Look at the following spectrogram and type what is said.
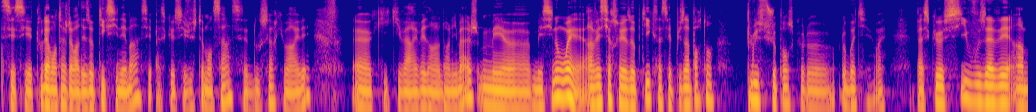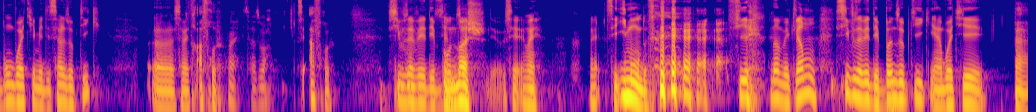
c'est c'est tout l'avantage d'avoir des optiques cinéma, c'est parce que c'est justement ça, c'est cette douceur qui va arriver, euh, qui, qui va arriver dans, dans l'image. Mais, euh, mais sinon, ouais, investir sur les optiques, ça c'est le plus important. Plus, je pense, que le, le boîtier. Ouais. Parce que si vous avez un bon boîtier mais des sales optiques, euh, ça va être affreux. Ouais, ça va se voir. C'est affreux. Si vous avez des C'est bonnes moche. c'est ouais. Ouais, c'est immonde. si, non, mais clairement, si vous avez des bonnes optiques et un boîtier, bah,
